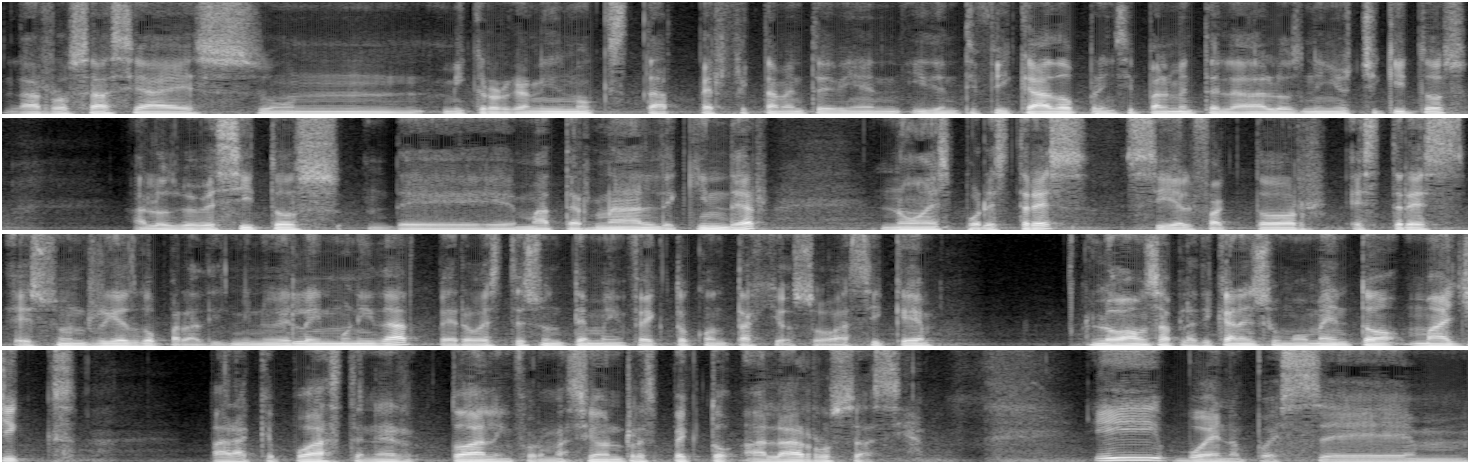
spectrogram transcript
La rosácea es un microorganismo que está perfectamente bien identificado. Principalmente le da a los niños chiquitos a los bebecitos de maternal, de kinder, no es por estrés. Sí, el factor estrés es un riesgo para disminuir la inmunidad, pero este es un tema infecto contagioso. Así que lo vamos a platicar en su momento, Magic, para que puedas tener toda la información respecto a la rosácea. Y bueno, pues em,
